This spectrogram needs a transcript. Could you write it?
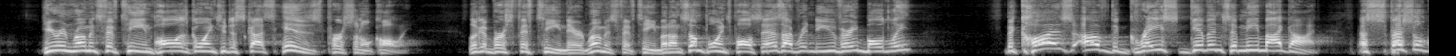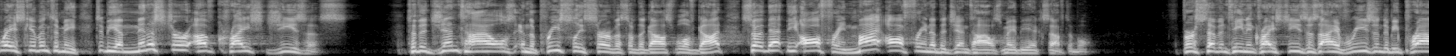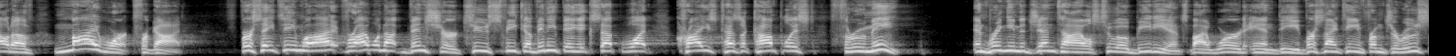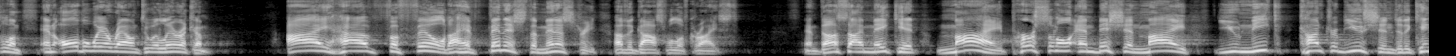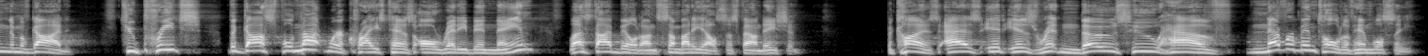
Here in Romans 15, Paul is going to discuss his personal calling. Look at verse 15 there in Romans 15. But on some points, Paul says, I've written to you very boldly because of the grace given to me by God, a special grace given to me to be a minister of Christ Jesus to the Gentiles in the priestly service of the gospel of God, so that the offering, my offering of the Gentiles, may be acceptable. Verse 17, in Christ Jesus, I have reason to be proud of my work for God. Verse 18, well, I, for I will not venture to speak of anything except what Christ has accomplished through me in bringing the Gentiles to obedience by word and deed. Verse 19, from Jerusalem and all the way around to Illyricum, I have fulfilled, I have finished the ministry of the gospel of Christ. And thus I make it my personal ambition, my unique contribution to the kingdom of God to preach the gospel not where Christ has already been named, lest I build on somebody else's foundation. Because as it is written, those who have never been told of him will see,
